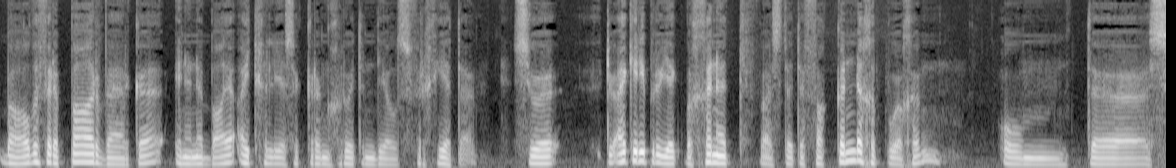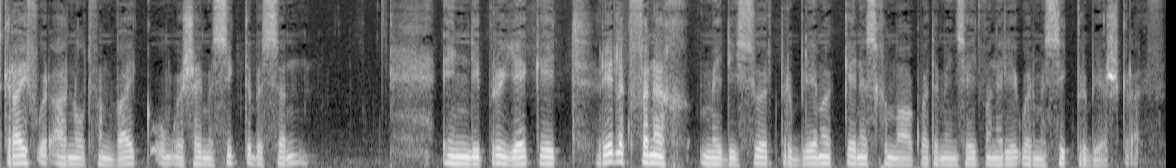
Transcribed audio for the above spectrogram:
behalwe vir 'n paar werke en in 'n baie uitgeleese kring grootendeels vergete. So toe ek hierdie projek begin het, was dit 'n vakkundige poging om te skryf oor Arnold van Wyk om oor sy musiek te besin. En die projek het redelik vinnig met die soort probleme kennis gemaak wat 'n mens het wanneer jy oor musiek probeer skryf.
